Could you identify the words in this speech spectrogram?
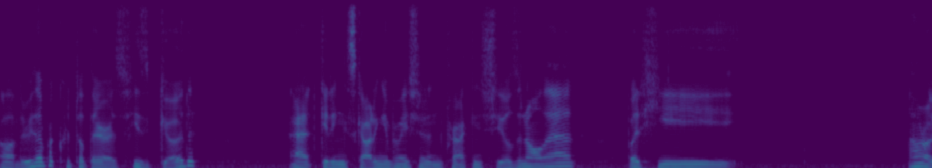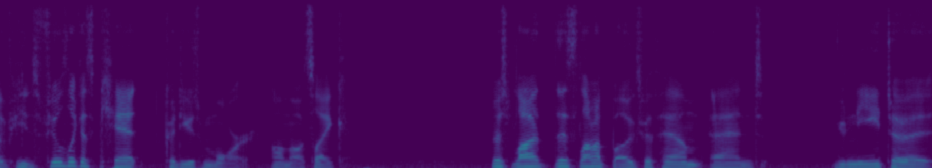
Um, the reason I put crypto there is he's good at getting scouting information and cracking shields and all that, but he I don't know if he feels like his kit could use more almost like there's a lot there's a lot of bugs with him and you need to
